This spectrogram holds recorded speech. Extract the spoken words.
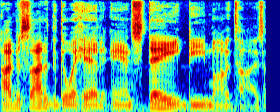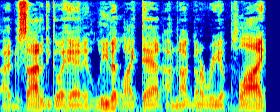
I've decided to go ahead and stay demonetized. I've decided to go ahead and leave it like that. I'm not going to reapply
